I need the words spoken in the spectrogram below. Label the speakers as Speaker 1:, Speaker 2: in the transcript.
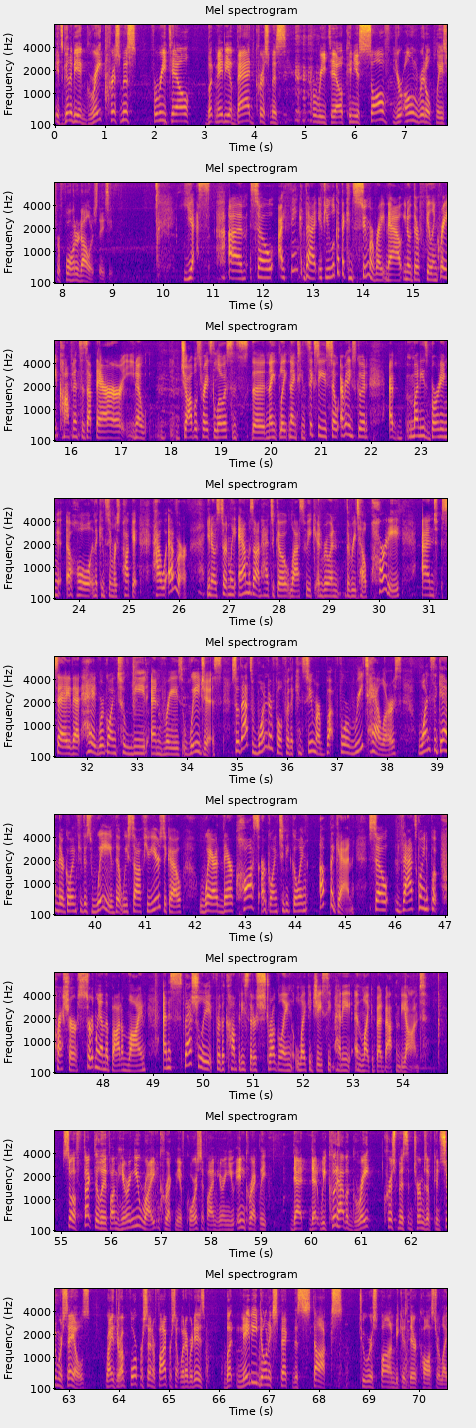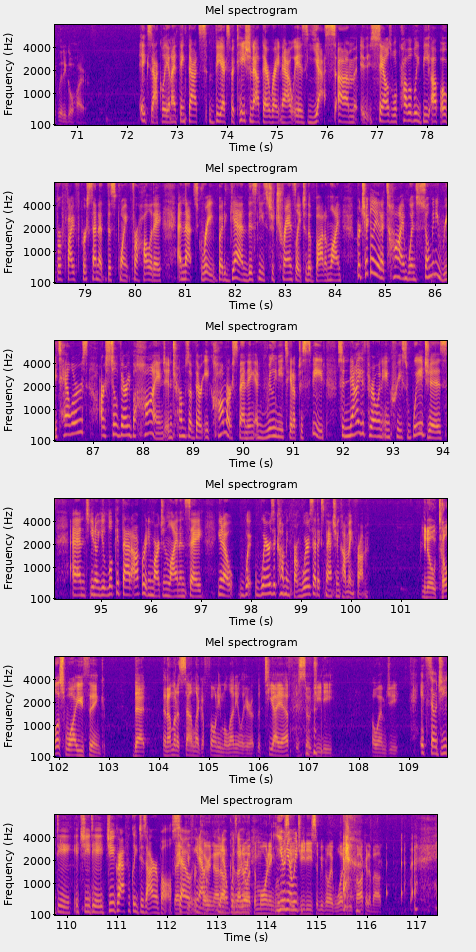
Speaker 1: It's going to be a great Christmas for retail, but maybe a bad Christmas for retail. Can you solve your own riddle, please, for $400, Stacey?
Speaker 2: Yes. Um, so I think that if you look at the consumer right now, you know, they're feeling great. Confidence is up there. You know, jobless rates lowest since the late 1960s. So everything's good. Uh, money's burning a hole in the consumer's pocket. However, you know, certainly Amazon had to go last week and ruin the retail party and say that, hey, we're going to lead and raise wages. So that's wonderful for the consumer. But for retailers, once again, they're going through this wave that we saw a few years ago where their costs are going to be going up again. So that's going to put pressure certainly on the bottom line and especially for the companies that are struggling like a JCPenney and like a Bed Bath & Beyond.
Speaker 1: So effectively, if I'm hearing you right, and correct me, of course, if I'm hearing you incorrectly, that, that we could have a great Christmas in terms of consumer sales, right? They're up 4% or 5%, whatever it is, but maybe don't expect the stocks to respond because their costs are likely to go higher.
Speaker 2: Exactly, and I think that's the expectation out there right now is yes, um, sales will probably be up over 5% at this point for holiday, and that's great. But again, this needs to translate to the bottom line, particularly at a time when so many retailers are still very behind in terms of their e-commerce spending and really need to get up to speed. So now you throw in increased wages and, you know, you look at that operating margin line and say, you know, wh where's it coming from? Where's that expansion coming from?
Speaker 1: You know, tell us why you think that, and I'm going to sound like a phony millennial here, the TIF is so GD, OMG.
Speaker 2: It's so GD, it's GD, geographically desirable.
Speaker 1: Thank
Speaker 2: so,
Speaker 1: you for
Speaker 2: you know,
Speaker 1: clearing that
Speaker 2: you know,
Speaker 1: up, because I know
Speaker 2: were-
Speaker 1: at the morning when
Speaker 2: you
Speaker 1: say
Speaker 2: know, when-
Speaker 1: GD, some people are like, what are you talking about?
